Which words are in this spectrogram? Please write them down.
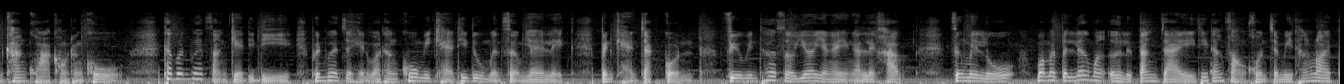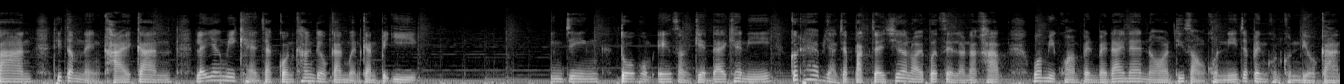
นข้างขวาของทั้งคู่ ถ้าเพื่อนๆสังเกตดีๆ เพื่อนๆจะเห็นว่าทั้งคู่มีแขนที่ดูเหมือนเสริมใยเหล็ก เป็นแขนจักรกลฟิลวินเทอร์โซเยอร์ยังไงอย่างนั้นเลยครับ ซึ่งไม่รู้ว่ามันเป็นเรื่องบังเอิญหรือตั้งใจที่ทั้งสองคนจะมีทั้งรอยปานที่ตำแหน่งคล้ายกัน และยังมีแขนจักรกลข้างเดียวกันเหมือนกันไปอีก จริงๆ ตัวผมเองสังเกตได้แค่นี้ ก็แทบอยากจะปักใจเชื่อร้อยเปอร์เซ็นต์แล้วนะครับ ว่ามีความเป็นไปได้แน่นอนที่สองคนนี้จะเป็นคนคนเดียวกัน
